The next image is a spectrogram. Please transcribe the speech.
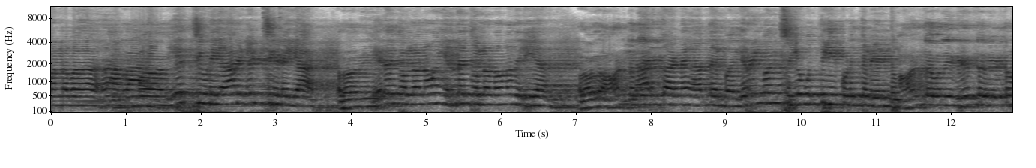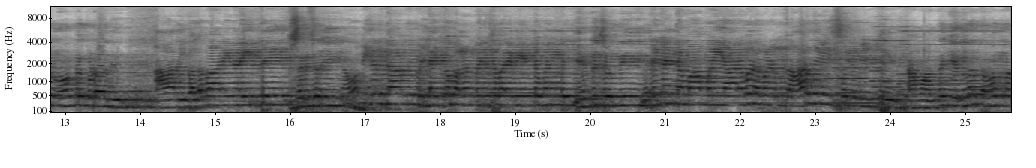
மன்னவா. ஆமா. முயற்சி உடையார் நிகழ்ச்சி உடையார் அதாவது எதை சொல்லணும் என்ன சொல்லணும்னு தெரியாது. அதாவது ஆண்டவனை அதற்கான அந்த இறைவன் சுய புத்தியை கொடுக்க வேண்டும். ஆண்டவனை வேட்ட வேண்டும் நோக்கக்கூடாது. ஆதி பகவானை நினைத்து சரி சரி. நவம் இருந்தாவது பிள்ளைக்கு பலன் பெற்று வர வேண்டும் என்று சொல்லி மிருகண்ட மாமணியானவர் அவனுக்கு ஆறுதலை சொல்லிவிட்டு ஆமா அன்னைக்கு எல்லாம் தவறுனா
